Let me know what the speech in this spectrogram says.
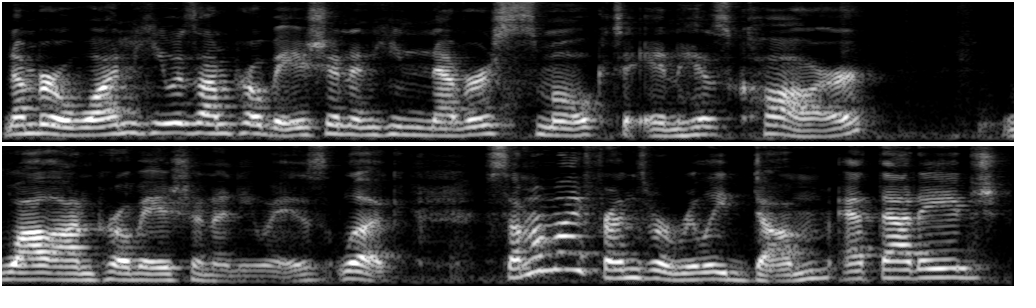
Number one, he was on probation and he never smoked in his car while on probation, anyways. Look, some of my friends were really dumb at that age,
